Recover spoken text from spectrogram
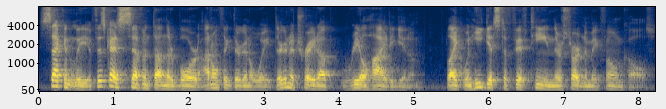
Secondly, if this guy's seventh on their board, I don't think they're going to wait. They're going to trade up real high to get him. Like when he gets to 15, they're starting to make phone calls.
